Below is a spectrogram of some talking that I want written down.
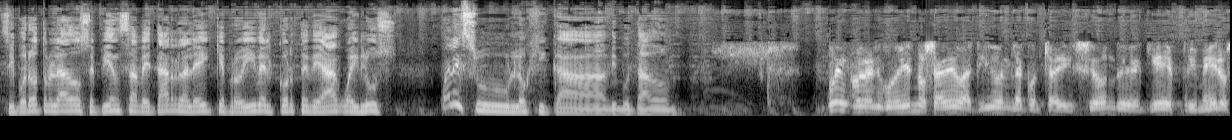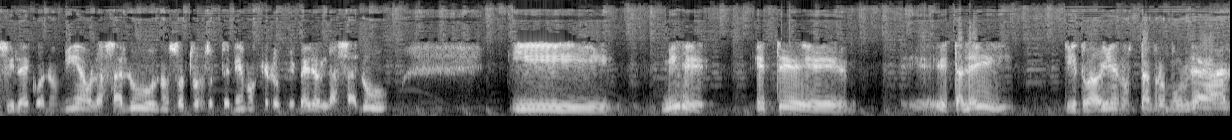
si por otro lado se piensa vetar la ley que prohíbe el corte de agua y luz? ¿Cuál es su lógica, diputado? Bueno, el gobierno se ha debatido en la contradicción de qué es primero, si la economía o la salud. Nosotros sostenemos que lo primero es la salud. Y mire, este esta ley que todavía no está promulgada,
